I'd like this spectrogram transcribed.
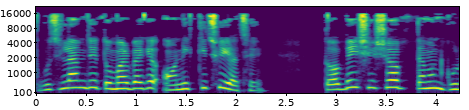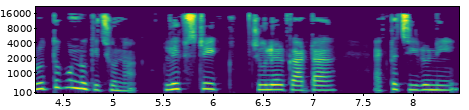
বুঝলাম যে তোমার ব্যাগে অনেক কিছুই আছে, তবে সেসব তেমন গুরুত্বপূর্ণ কিছু না। লিপস্টিক, চুলের কাটা, একটা চিরুনি,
